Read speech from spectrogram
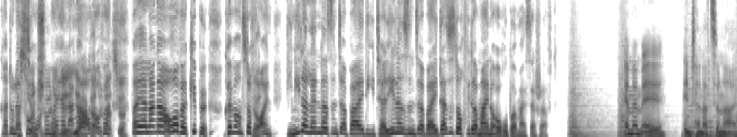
Gratulation. So, entschuldige. War ja lange, ja, auch, auf der, war ja lange auch auf der Kippe. Können wir uns doch ja. freuen. Die Niederländer sind dabei, die Italiener sind dabei. Das ist doch wieder meine Europameisterschaft. MML International.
